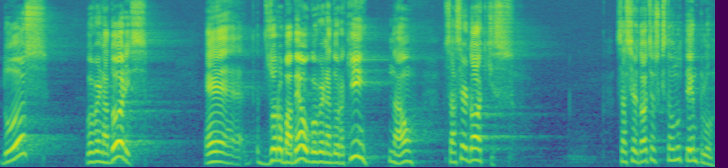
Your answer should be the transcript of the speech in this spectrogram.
Dos governadores? É, Zorobabel, o governador aqui? Não, sacerdotes. Sacerdotes que estão no templo,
